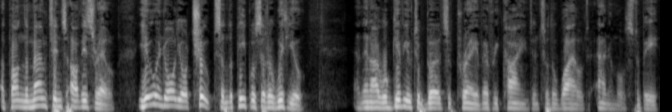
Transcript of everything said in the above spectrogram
upon the mountains of Israel, you and all your troops and the peoples that are with you. And then I will give you to birds of prey of every kind and to the wild animals to be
